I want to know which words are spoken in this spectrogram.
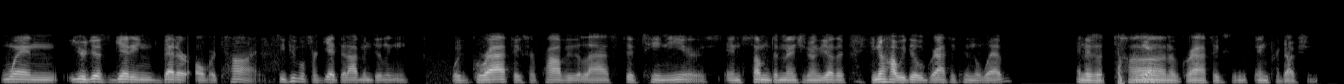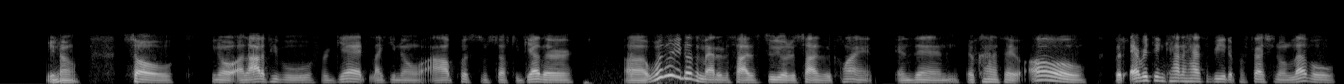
when you're just getting better over time. See, people forget that I've been dealing with graphics for probably the last 15 years in some dimension or the other. You know how we deal with graphics in the web, and there's a ton of graphics in, in production. You know, so you know a lot of people will forget. Like you know, I'll put some stuff together. Uh, whether it doesn't matter the size of the studio or the size of the client, and then they'll kind of say, "Oh, but everything kind of has to be at a professional level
